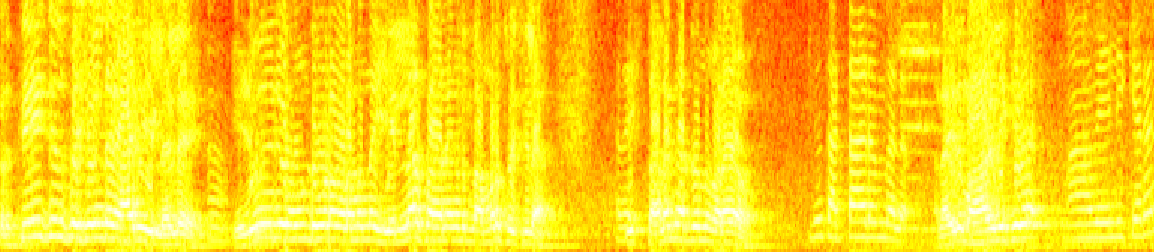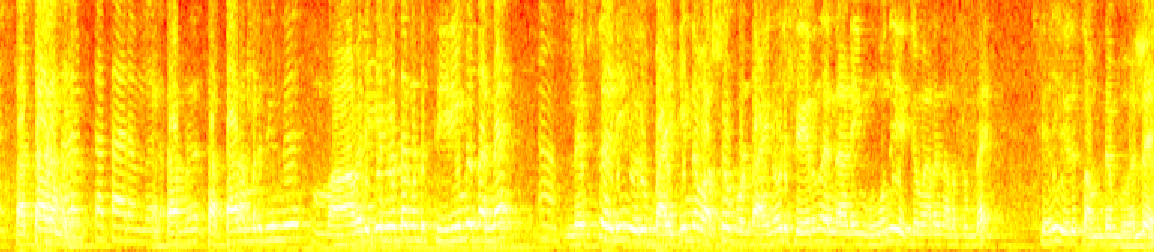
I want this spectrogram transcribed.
പ്രത്യേകിച്ച് ഒരു സ്പെഷ്യലിന്റെ കാര്യമില്ല അല്ലേ? എഴുപത് രൂപ കൊണ്ട് കൂടെ വിളമ്പുന്ന എല്ലാ സാധനങ്ങളും നമ്മുടെ സ്പെഷ്യലാ ഈ സ്ഥലം കറക്റ്റ് ഒന്ന് പറയാമോ? ഇത് തട്ടാരമ്പലം. അതായത് മാവേലിക്കര? മാവേലിക്കര തട്ടാരമ്പലം. തട്ടാരമ്പലം. തട്ടാമ്പലം തട്ടാരമ്പലത്തിൽ നിന്ന് മാവേലിക്കലിലോട്ട് അങ്ങോട്ട് തിരിയുമ്പോൾ തന്നെ ലെഫ്റ്റ് സൈഡിൽ ഒരു ബൈക്കിന്റെ വർക്ക്ഷോപ്പ് ഉണ്ട്. അതിനോട് ചേർന്ന് തന്നെയാണ് ഈ മൂന്ന് ചേച്ചിമാരെ നടത്തുന്ന ചെറിയൊരു സംരംഭം അല്ലേ.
